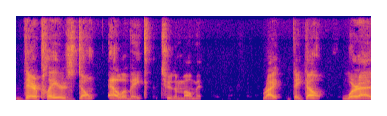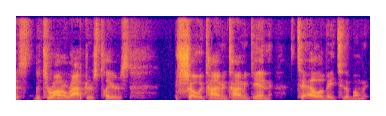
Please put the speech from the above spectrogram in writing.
their players don't elevate to the moment, right? They don't. Whereas the Toronto Raptors players show it time and time again to elevate to the moment.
